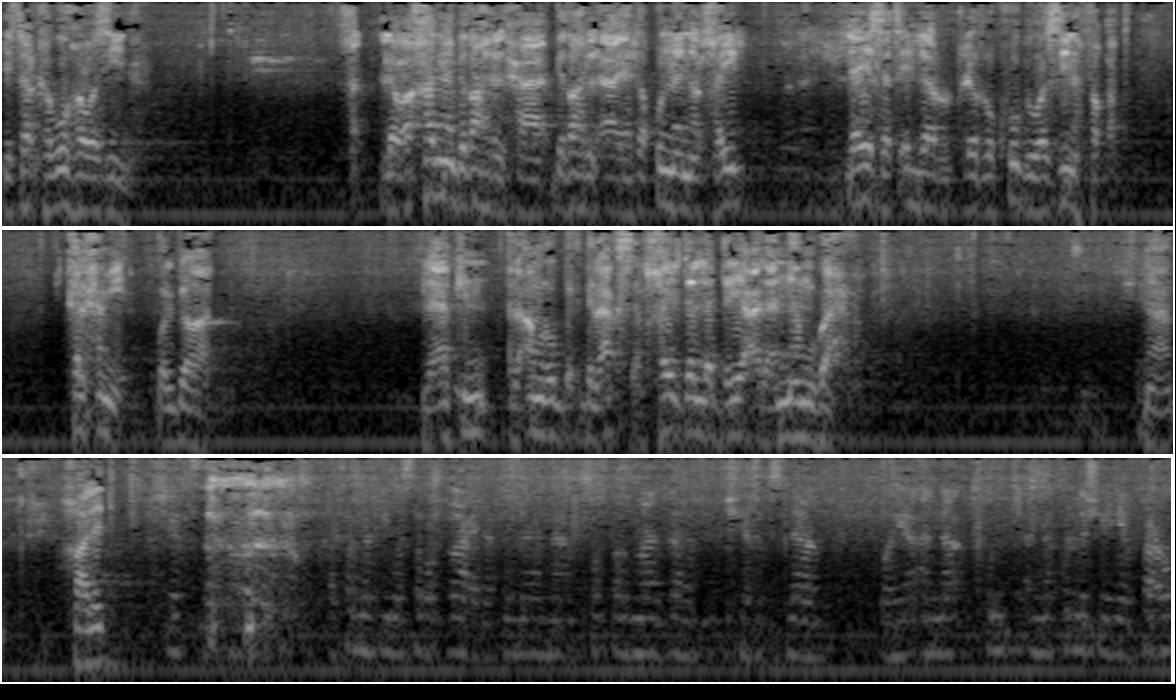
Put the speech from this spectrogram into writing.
لتركبوها وزينة. لو أخذنا بظاهر, بظاهر الآية لقلنا أن الخيل ليست إلا للركوب والزينة فقط كالحمير والبغال. لكن الأمر بالعكس الخيل دل الدليل على أنها مباحة. نعم. خالد؟ ذكرنا في سبق قاعدة قلنا أن سلطة ما ذهب شيخ الإسلام وهي أن كل أن كل شيء ينفعك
